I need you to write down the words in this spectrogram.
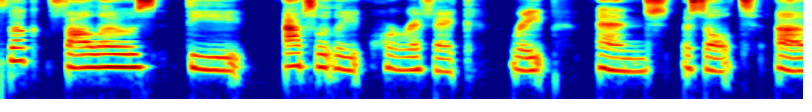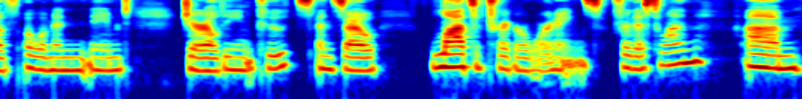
book follows the absolutely horrific rape and assault of a woman named Geraldine Coutts. And so lots of trigger warnings for this one. Um,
